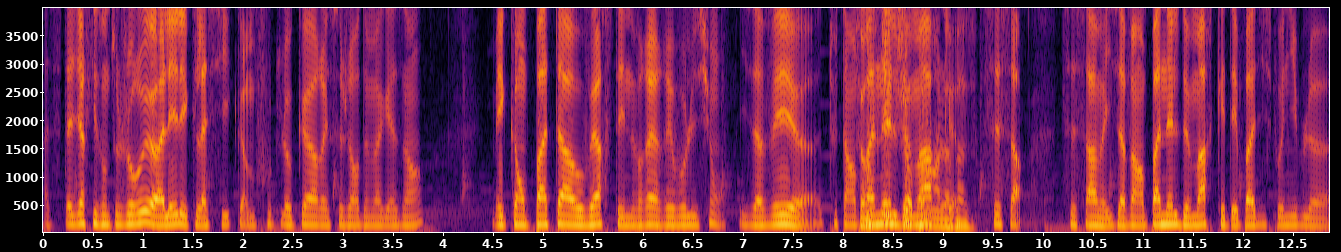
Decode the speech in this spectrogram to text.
Ah, C'est-à-dire qu'ils ont toujours eu allez, les classiques comme Foot Locker et ce genre de magasin. Mais quand Pata a ouvert, c'était une vraie révolution. Ils avaient euh, tout un panel de hein, à marques. la base. C'est ça, c'est ça. Mais ils avaient un panel de marques qui n'était pas disponible euh,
